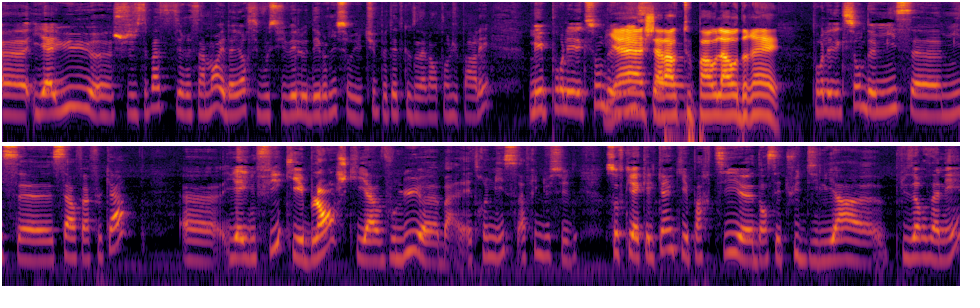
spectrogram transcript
Euh, Il y a eu, euh, je ne sais pas si c'est récemment, et d'ailleurs, si vous suivez le débris sur YouTube, peut-être que vous en avez entendu parler, mais pour l'élection de Yeah, Miss, shout out euh, to Paula Audrey. pour l'élection de Miss, Miss South Africa, il y a une fille qui est blanche qui a voulu bah, être Miss Afrique du Sud. Sauf qu'il y a quelqu'un qui est parti dans ses tweets d'il y a plusieurs années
